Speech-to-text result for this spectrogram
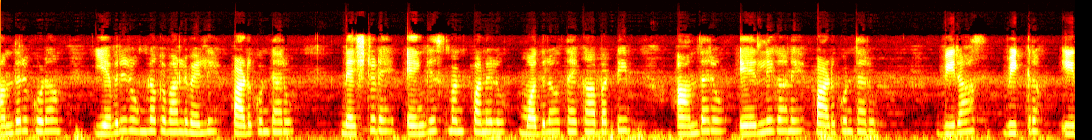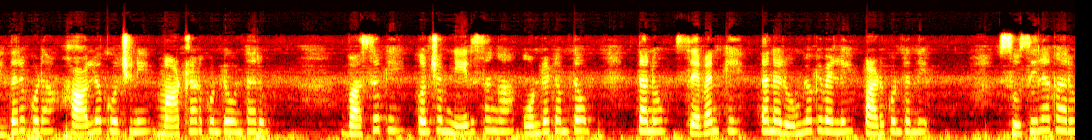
అందరూ కూడా ఎవరి రూమ్లోకి వాళ్ళు వెళ్ళి పడుకుంటారు. నెక్స్ట్ డే ఎంగేజ్మెంట్ పనులు మొదలవుతాయి కాబట్టి అందరూ ఎర్లీగానే పడుకుంటారు. విరాస్ విక్రమ్ ఇద్దరు కూడా హాల్లో కూర్చుని మాట్లాడుకుంటూ ఉంటారు. వసుకి కొంచెం నీరసంగా ఉండటంతో తను సెవెన్కి తన రూమ్లోకి వెళ్ళి పడుకుంటుంది. సుశీల గారు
